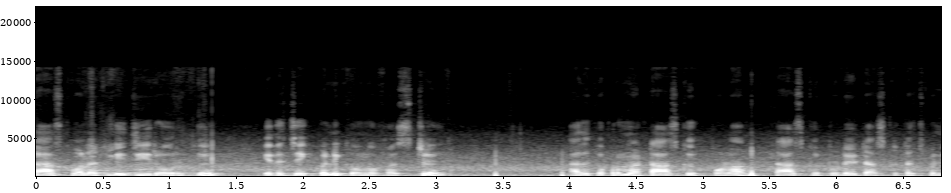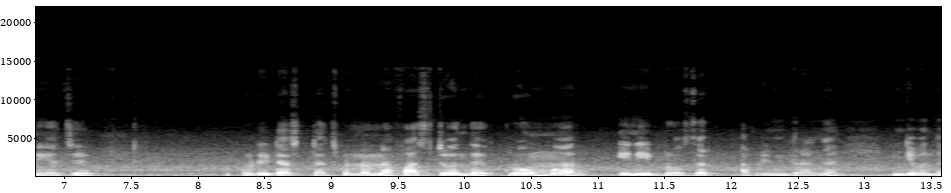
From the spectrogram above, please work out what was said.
டாஸ்க் வாலெட்லேயும் ஜீரோ இருக்குது இதை செக் பண்ணிக்கோங்க ஃபஸ்ட்டு அதுக்கப்புறமா டாஸ்க்குக்கு போகலாம். டாஸ்க்கு டுடே டாஸ்க்கு டச் பண்ணியாச்சு. டுடே டாஸ்க் டச் பண்ணோன்னா ஃபஸ்ட்டு வந்து க்ரோம் ஆர் எனி ப்ரௌசர் அப்படிங்கிறாங்க. இங்கே வந்து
